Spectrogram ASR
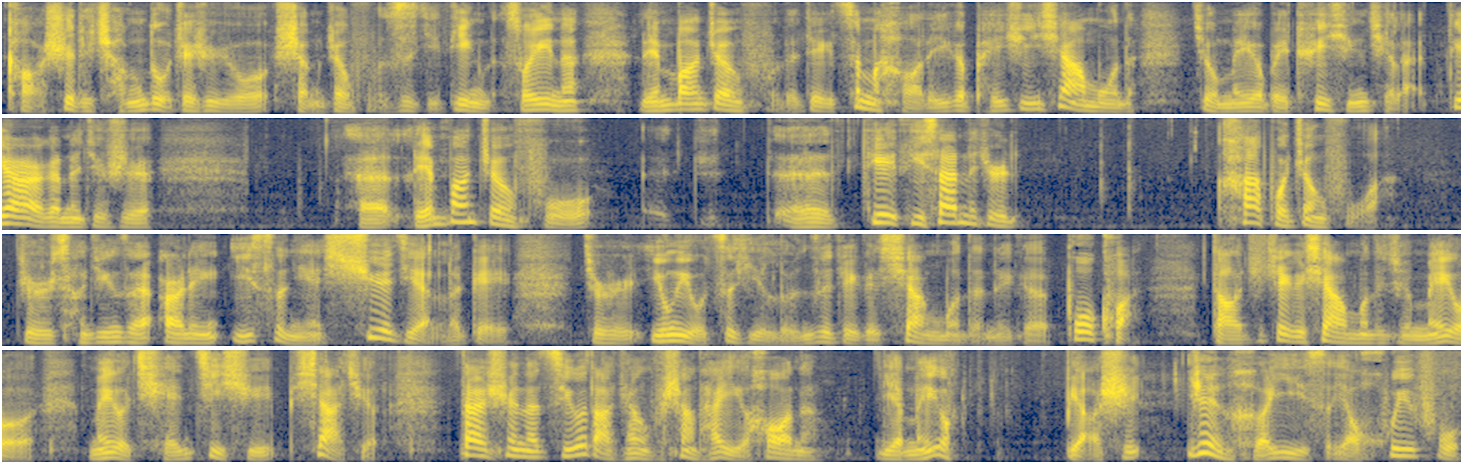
考试的程度，这是由省政府自己定的，所以呢，联邦政府的这个这么好的一个培训项目呢，就没有被推行起来。第二个呢，就是，呃，联邦政府，呃，第第三呢，就是哈珀政府啊，就是曾经在二零一四年削减了给就是拥有自己轮子这个项目的那个拨款，导致这个项目呢就没有没有钱继续下去了。但是呢，自由党政府上台以后呢，也没有表示任何意思要恢复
